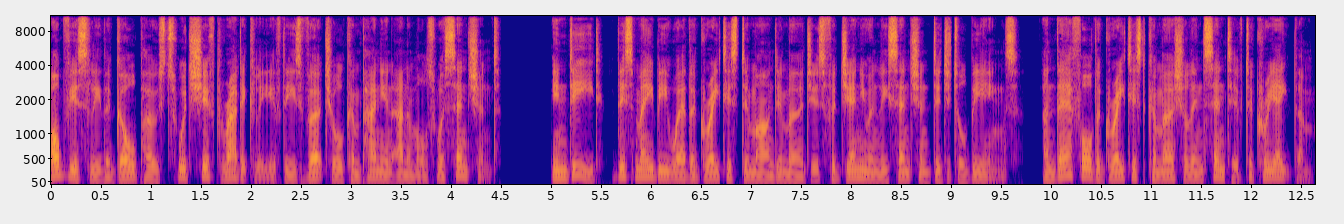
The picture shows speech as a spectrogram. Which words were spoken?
Obviously, the goalposts would shift radically if these virtual companion animals were sentient. Indeed, this may be where the greatest demand emerges for genuinely sentient digital beings, and therefore the greatest commercial incentive to create them.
